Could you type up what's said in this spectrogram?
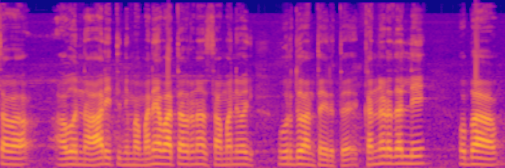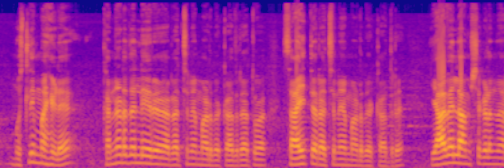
ಸ ಅವನ್ನು ಆ ರೀತಿ ನಿಮ್ಮ ಮನೆಯ ವಾತಾವರಣ ಸಾಮಾನ್ಯವಾಗಿ ಉರ್ದು ಅಂತ ಇರುತ್ತೆ. ಕನ್ನಡದಲ್ಲಿ ಒಬ್ಬ ಮುಸ್ಲಿಂ ಮಹಿಳೆ ಕನ್ನಡದಲ್ಲಿ ರಚನೆ ಮಾಡಬೇಕಾದ್ರೆ ಅಥವಾ ಸಾಹಿತ್ಯ ರಚನೆ ಮಾಡಬೇಕಾದ್ರೆ ಯಾವೆಲ್ಲ ಅಂಶಗಳನ್ನು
